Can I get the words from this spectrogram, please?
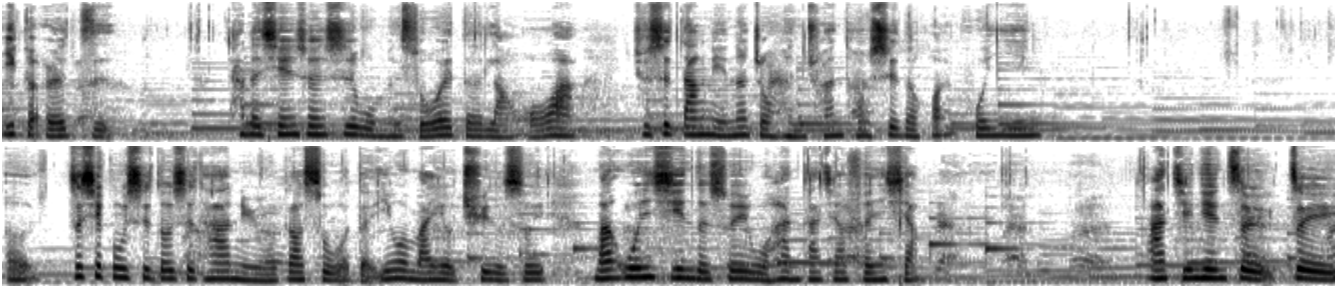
一个儿子。她的先生是我们所谓的老欧啊，就是当年那种很传统式的婚婚姻。呃，这些故事都是他女儿告诉我的，因为蛮有趣的，所以蛮温馨的，所以我和大家分享。啊，今天最最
